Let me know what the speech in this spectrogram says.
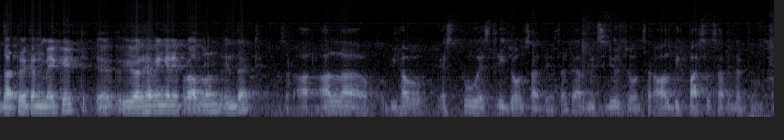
That we can make it. Uh, You are having any problem in that? Sir, all- all, uh, we have S2, S3 zones are there, sir. They are mixed use zones, sir. All big parcels are in that zone, sir.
